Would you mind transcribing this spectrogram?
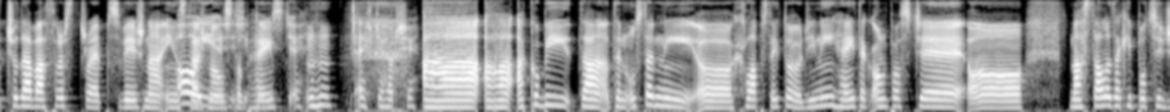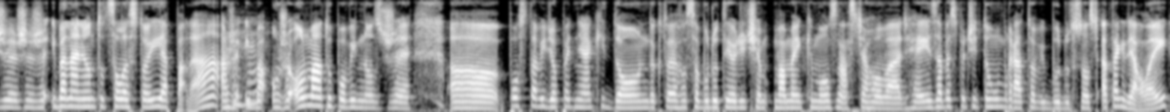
čo dáva thirst traps, vieš, na Insta Ó, non-stop, hej. Mhm. Ešte horšie. A, a akoby tá, ten ústredný uh, chlap z tejto rodiny, hej, tak on proste uh, má stále taký pocit, že, že, že iba na ňom to celé stojí a padá a že, Mhm. iba, že on má tú povinnosť, že uh, postaviť opäť nejaký dom, do ktorého sa budú tí rodičia v Amerike môcť nasťahovať, hej, zabezpečiť tomu bratovi budúcnosť a tak ďalej.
